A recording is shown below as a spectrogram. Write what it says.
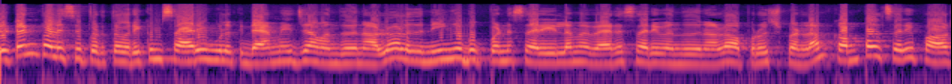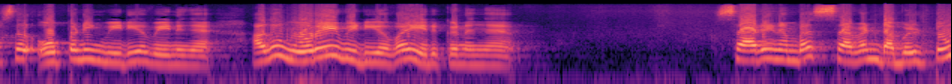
ரிட்டர்ன் பாலிசி பொறுத்த வரைக்கும் சாரி உங்களுக்கு டேமேஜாக வந்ததுனாலோ அல்லது நீங்கள் புக் பண்ண சாரி இல்லாமல் வேறு சாரி வந்ததுனாலோ அப்ரோச் பண்ணலாம். கம்பல்சரி பார்சல் ஓப்பனிங் வீடியோ வேணுங்க. அதுவும் ஒரே வீடியோவாக இருக்கணுங்க. Saree number seven double two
